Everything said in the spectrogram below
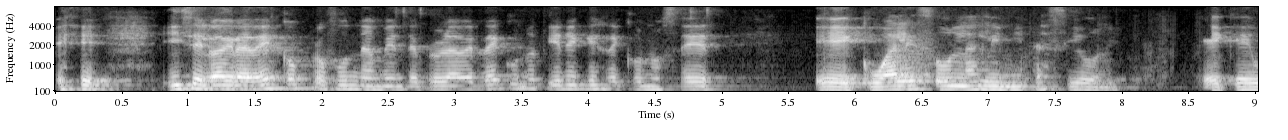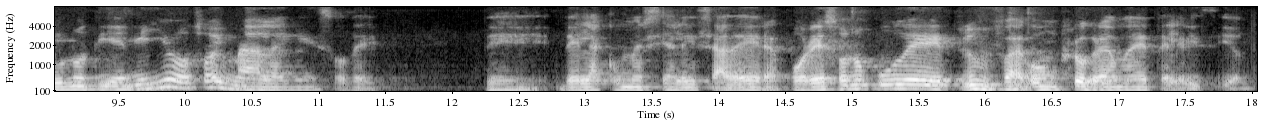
y se lo agradezco profundamente, pero la verdad es que uno tiene que reconocer eh, cuáles son las limitaciones que uno tiene. Y yo soy mala en eso de, de, de, la comercializadera. Por eso no pude triunfar con un programa de televisión.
